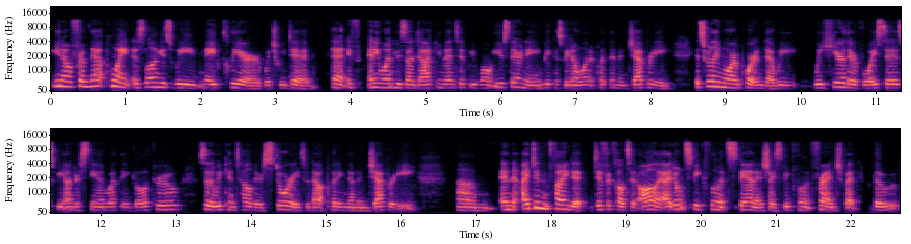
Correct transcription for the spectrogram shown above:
you know, from that point, as long as we made clear, which we did, that if anyone who's undocumented, we won't use their name because we don't want to put them in jeopardy. It's really more important that we we hear their voices, we understand what they go through, so that we can tell their stories without putting them in jeopardy. Um, and I didn't find it difficult at all. I, I don't speak fluent Spanish. I speak fluent French, but the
